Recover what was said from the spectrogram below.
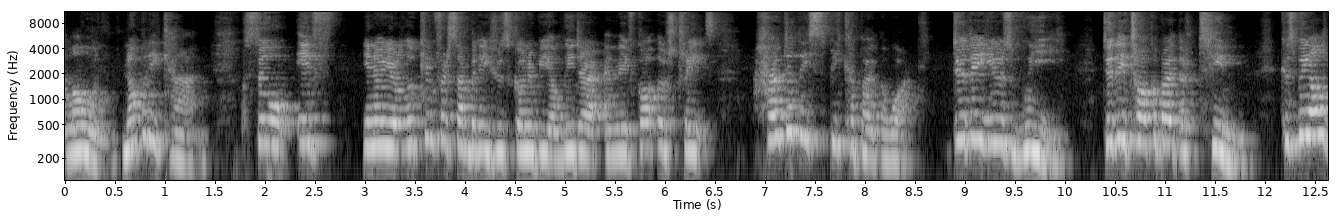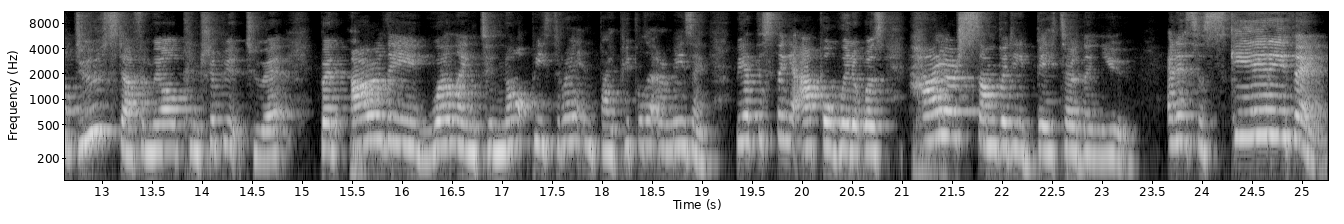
alone. Nobody can. So if you know you're looking for somebody who's going to be a leader and they've got those traits how do they speak about the work? Do they use we? Do they talk about their team? Because we all do stuff and we all contribute to it but are they willing to not be threatened by people that are amazing? We had this thing at apple where it was hire somebody better than you. And it's a scary thing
